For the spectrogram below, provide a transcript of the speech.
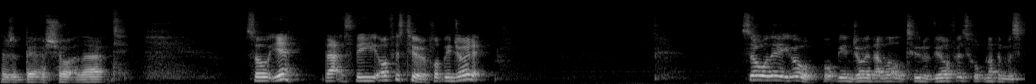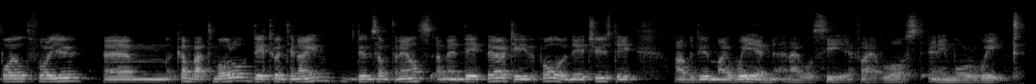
there's a better shot of that so yeah that's the office tour hope you enjoyed it so there you go. Hope you enjoyed that little tour of the office. Hope nothing was spoiled for you. Um, come back tomorrow, day 29, doing something else, and then day 30, the following day, Tuesday, I'll be doing my weigh-in, and I will see if I have lost any more weight.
